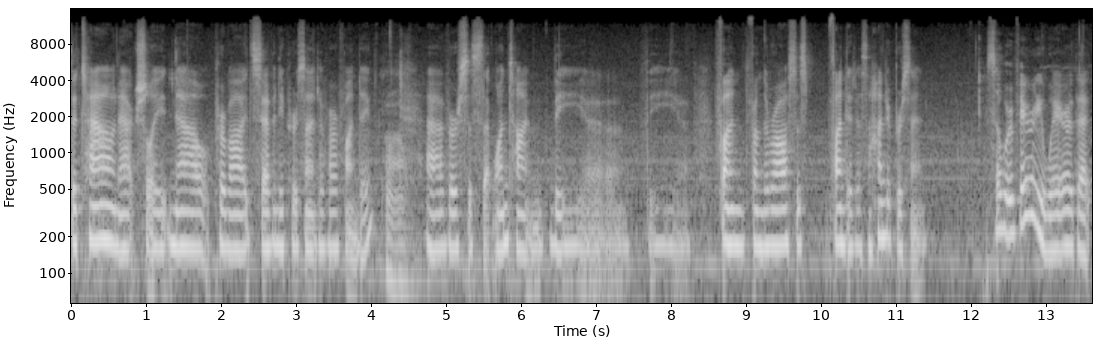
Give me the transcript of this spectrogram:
the town actually now provides 70% of our funding, wow. uh, versus at one time the uh, the uh, fund from the Ross is funded as 100%. So we're very aware that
